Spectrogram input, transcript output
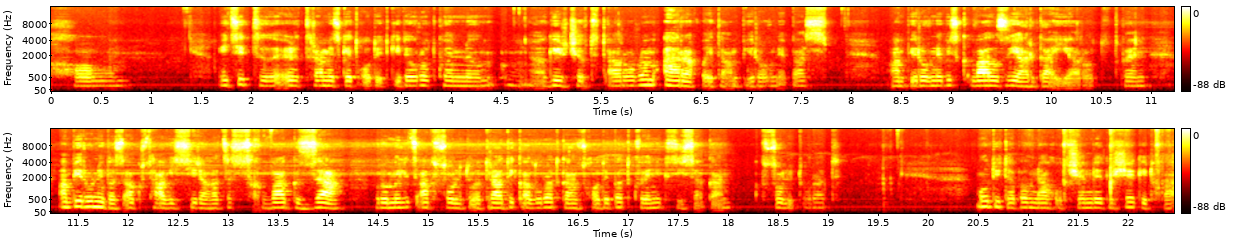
ხო. იცით ერთ რამეს გეტყოდით კიდევ რომ თქვენ გირჩევთ ტარო რომ არ აყვეთ ამ პიროვნებას. ამ პიროვნების კვალზე არ გაიაროთ თქვენ. ამ პიროვნებას აქვს თავისი რაღაცა სხვა გზა, რომელიც აბსოლუტურად რადიკალურად განსხვავდება თქვენი გზისაგან, აბსოლუტურად. მოდით აბა ვნახოთ შემდეგი შეკითხვა.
